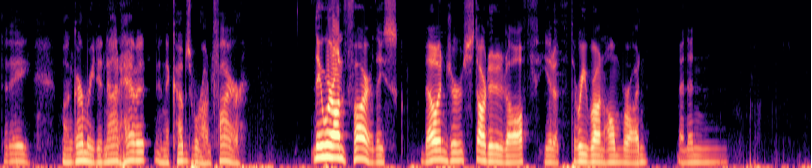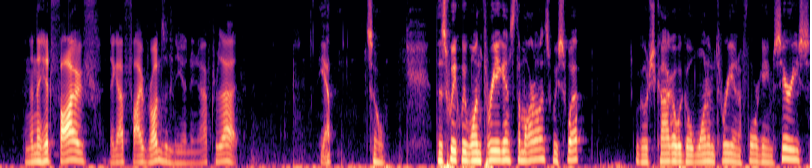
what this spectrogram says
today, Montgomery did not have it, and the Cubs were on fire. They were on fire. They Bellinger started it off. He had a three-run home run and then and then they hit five. They got five runs in the inning after that. Yep. So this week we won three against the Marlins. We swept. We go to Chicago. We go one and three in a four-game series.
